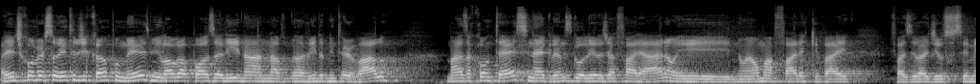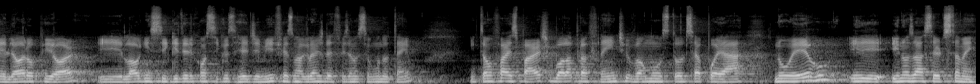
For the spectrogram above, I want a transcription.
A gente conversou dentro de campo mesmo e logo após ali na, na, na vinda do intervalo. Mas acontece, né? Grandes goleiros já falharam e não é uma falha que vai fazer o Adilson ser melhor ou pior. E logo em seguida ele conseguiu se redimir, fez uma grande defesa no segundo tempo. Então faz parte, bola para frente, vamos todos se apoiar no erro e, e nos acertos também.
